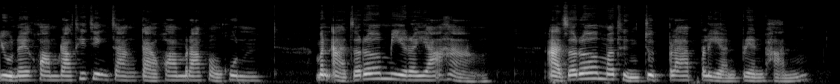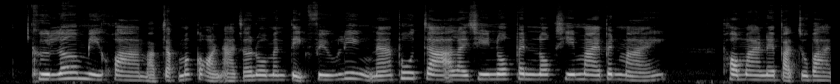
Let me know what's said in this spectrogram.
อยู่ในความรักที่จริงจัง แต่ความรักของคุณ มันอาจจะเริ่มมีระยะห่าง อาจจะเริ่มมาถึงจุดแปลเปลี่ยนเปลี่ยนผัน คือเริ่มมีความแบบจากเมื่อก่อนอาจจะโรแมนติกฟีลลิ่งนะ พูดจาอะไรชี้นกเป็นนกชี้ไม้เป็นไม้ พอมาในปัจจุบัน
